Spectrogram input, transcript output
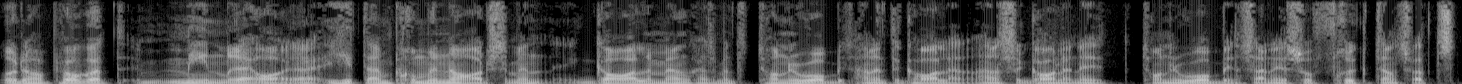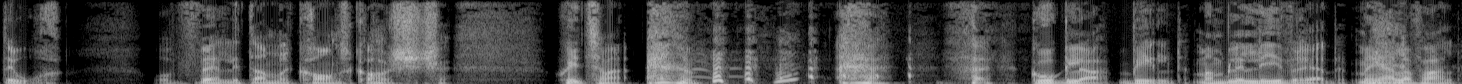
och det har pågått mindre år. Jag hittade en promenad som en galen människa som heter Tony Robbins. Han är inte galen, han är så galen i Tony Robbins. Han är så fruktansvärt stor och väldigt amerikansk. Skitsamma. Googla bild, man blir livrädd. Men i alla fall.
